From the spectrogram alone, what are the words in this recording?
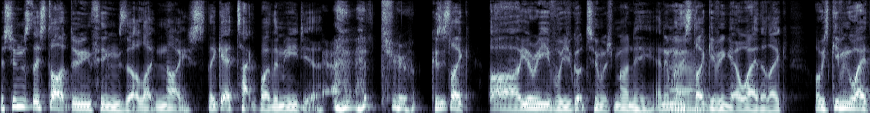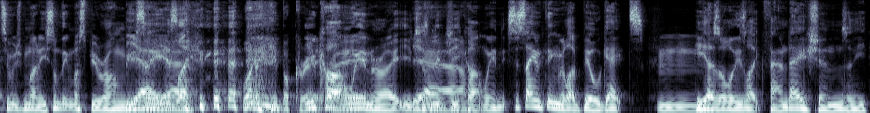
as soon as they start doing things that are like nice, they get attacked by the media True. because it's like, oh, you're evil, you've got too much money, and then when they Uh. start giving it away, they're like, oh, he's giving away too much money, something must be wrong. You Yeah, see? It's like What a hypocrite, You can't right? win, right? You just Yeah. literally can't win. It's the same thing with like Bill Gates. Mm. He has all these like foundations, and he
